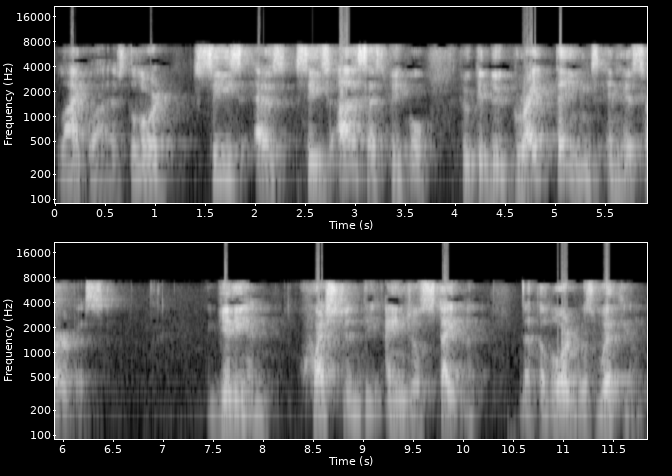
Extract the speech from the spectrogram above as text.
Likewise, the Lord sees as sees us as people who can do great things in his service. Gideon questioned the angel's statement that the Lord was with him.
